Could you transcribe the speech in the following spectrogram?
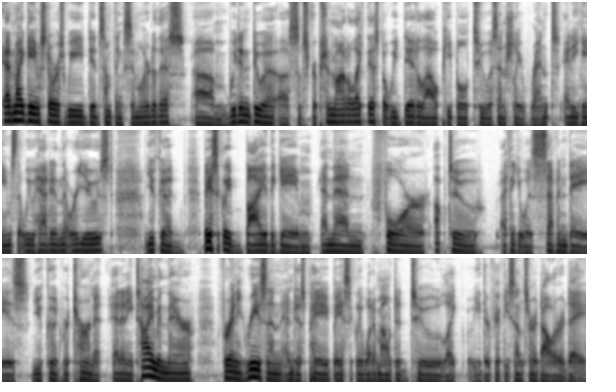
at my game stores we did something similar to this. Um, we didn't do a, a subscription model like this, but we did allow people to essentially rent any games that we had in that were used. You could basically buy the game, and then for up to I think it was seven days, you could return it at any time in there for any reason and just pay basically what amounted to like either 50 cents or a dollar a day.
